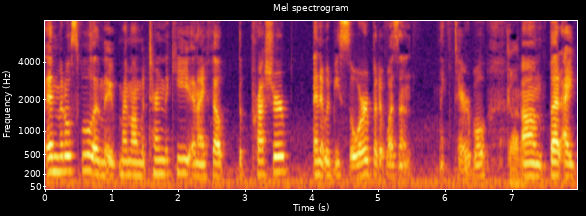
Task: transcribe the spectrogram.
in middle school, and they my mom would turn the key, and I felt the pressure and it would be sore, but it wasn't like terrible. Got it. Um, but I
